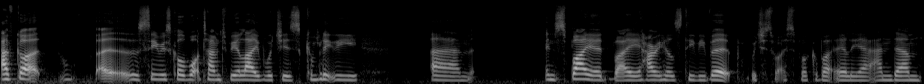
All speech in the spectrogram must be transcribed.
I've got a series called What Time to Be Alive, which is completely um, inspired by Harry Hill's TV Burp, which is what I spoke about earlier. And um,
